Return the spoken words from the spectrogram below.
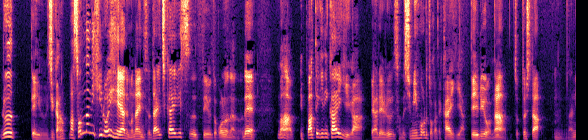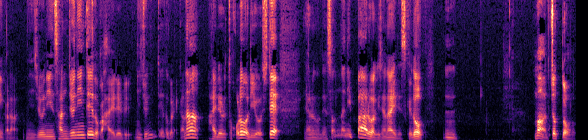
るっていう時間。まあそんなに広い部屋でもないんですよ。第一会議室っていうところなので、まあ一般的に会議がやれる、その市民ホールとかで会議やっているような、ちょっとした、うん、何かな、20人、30人程度が入れる、20人程度ぐらいかな、入れるところを利用して、やるので、そんなにいっぱいあるわけじゃないですけど、うん。まあ、ちょっと、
